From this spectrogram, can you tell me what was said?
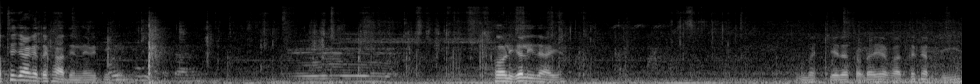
ਉੱਥੇ ਜਾ ਕੇ ਦਿਖਾ ਦਿੰਦੇ ਵੀ ਜੀ ਹੌਲੀ ਹੌਲੀ ਲੈ ਜਾ ਬੱਚੇ ਦਾ ਥੋੜਾ ਜਿਹਾ ਵੱਧ ਕਰਦੀ ਹੈ।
